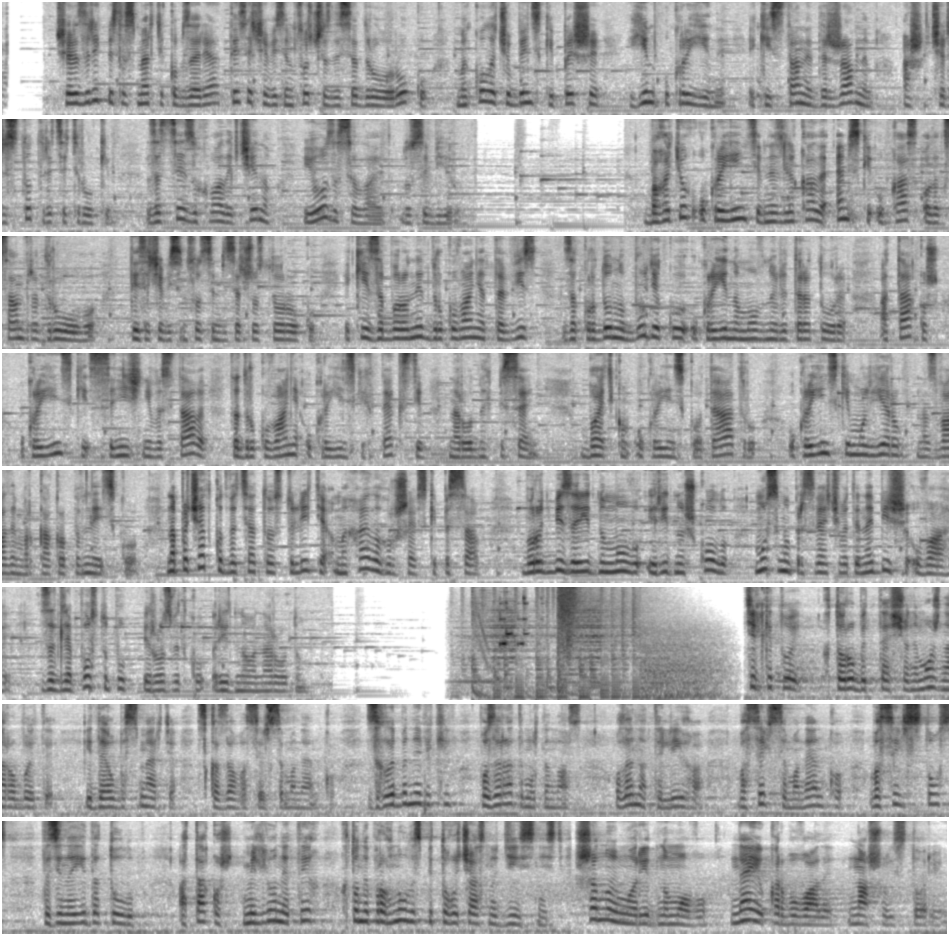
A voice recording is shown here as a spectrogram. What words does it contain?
Через рік після смерті Кобзаря 1862 року Микола Чубинський пише гімн України, який стане державним аж через 130 років. За цей зухвалий вчинок його засилають до Сибіру. Багатьох українців не злякали Емський указ Олександра II 1876 року, який заборонив друкування та ввіз за кордону будь-якої україномовної літератури, а також українські сценічні вистави та друкування українських текстів народних пісень. Батьком українського театру українським мольєром назвали Марка Кропивницького. На початку ХХ століття Михайло Грушевський писав: боротьбі за рідну мову і рідну школу мусимо присвячувати найбільше уваги задля поступу і розвитку рідного народу. Тільки той, хто робить те, що не можна робити, іде у безсмертя, сказав Василь Симоненко. З глибини віків позиратимуть на нас Олена Теліга, Василь Симоненко, Василь Стус та Зінаїда Тулуб, а також мільйони тих, хто не прогнулись під тогочасну дійсність. Шануймо рідну мову, нею карбували нашу історію.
